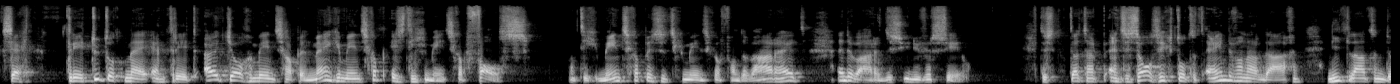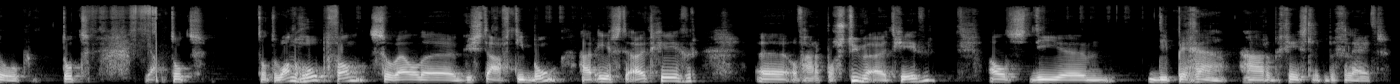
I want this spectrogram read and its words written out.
zegt, treed toe tot mij en treed uit jouw gemeenschap en mijn gemeenschap, is die gemeenschap vals. Want die gemeenschap is het gemeenschap van de waarheid en de waarheid is universeel. Dus dat en ze zal zich tot het einde van haar dagen niet laten dopen. Tot, ja, tot, tot wanhoop van zowel eh, Gustave Thibon, haar eerste uitgever, eh, of haar postume uitgever, als die, eh, die Perrin, haar geestelijke begeleider.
